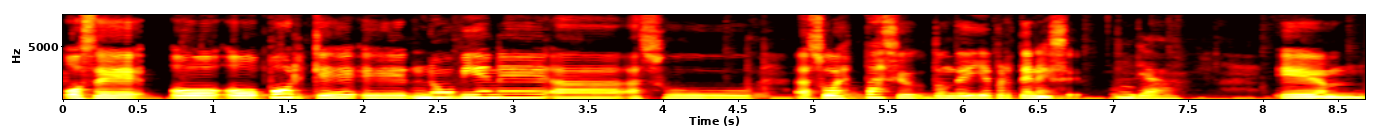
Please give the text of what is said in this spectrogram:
o, se, o, o porque eh, no viene a, a su, a su espacio donde ella pertenece. Ya. Eh,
